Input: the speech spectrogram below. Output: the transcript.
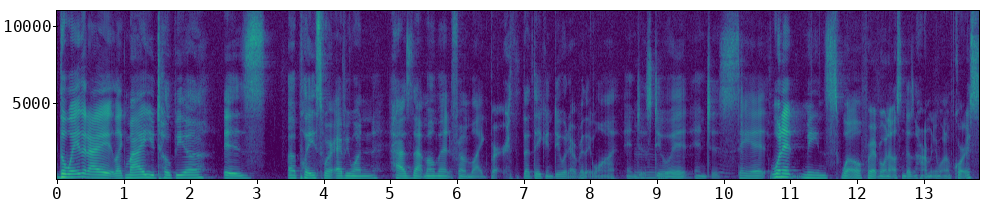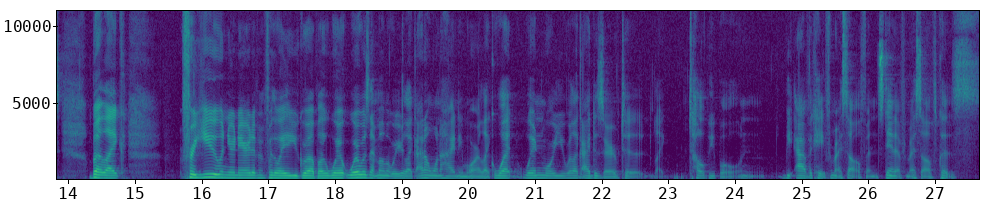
the way that I like my utopia is a place where everyone has that moment from like birth that they can do whatever they want and just do it and just say it when it means well for everyone else and doesn't harm anyone, of course. But like for you and your narrative and for the way you grew up, like where where was that moment where you're like, I don't want to hide anymore? Like what when were you were like, I deserve to like tell people and be advocate for myself and stand up for myself because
